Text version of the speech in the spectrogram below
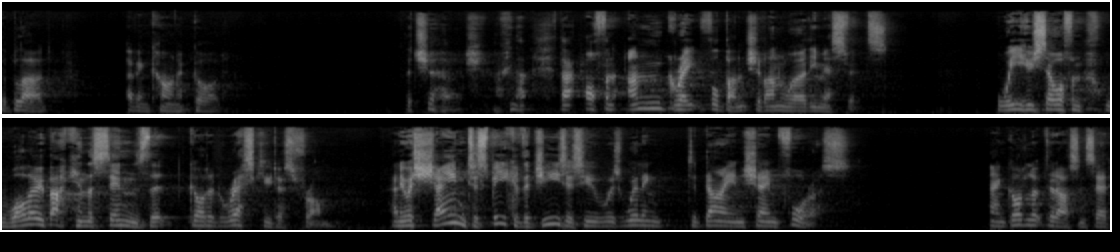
The blood of incarnate God. The church, I mean, that, that often ungrateful bunch of unworthy misfits. We who so often wallow back in the sins that God had rescued us from, and who are ashamed to speak of the Jesus who was willing to die in shame for us. And God looked at us and said,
